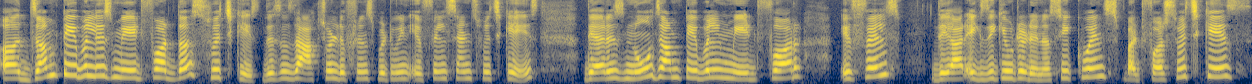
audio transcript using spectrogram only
a jump table is made for the switch case. This is the actual difference between if else and switch case. There is no jump table made for if else. They are executed in a sequence but for switch case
